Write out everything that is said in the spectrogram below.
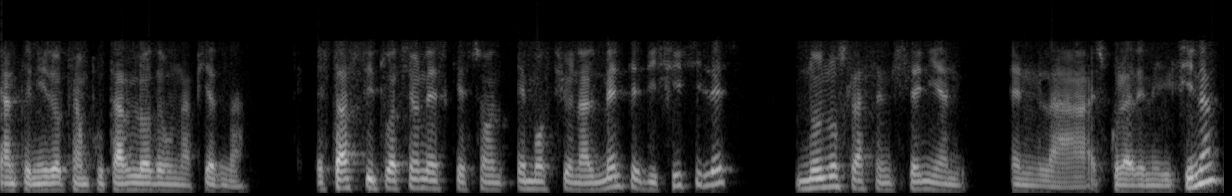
han tenido que amputarlo de una pierna. Estas situaciones que son emocionalmente difíciles no nos las enseñan en la escuela de medicina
